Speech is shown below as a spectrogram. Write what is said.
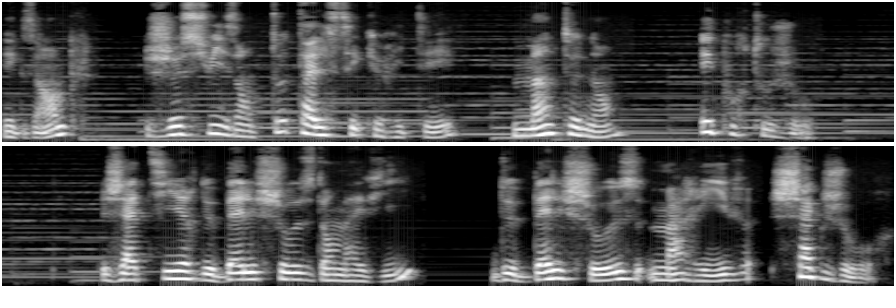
Exemple, je suis en totale sécurité maintenant et pour toujours. J'attire de belles choses dans ma vie, de belles choses m'arrivent chaque jour.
